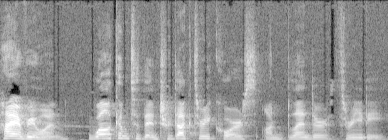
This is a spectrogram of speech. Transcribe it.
Hi everyone, welcome to the introductory course on Blender 3D.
